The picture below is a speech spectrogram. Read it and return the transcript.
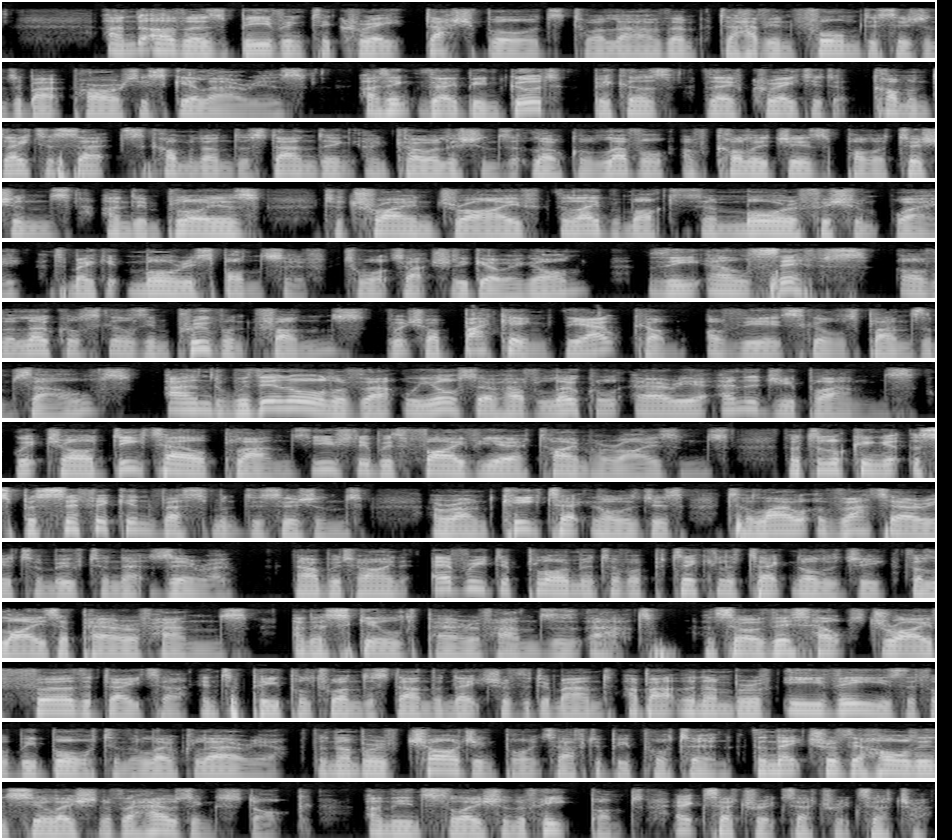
and others beavering to create dashboards to allow them to have informed decisions about priority skill areas I think they've been good because they've created common data sets, common understanding, and coalitions at local level of colleges, politicians, and employers to try and drive the labour market in a more efficient way and to make it more responsive to what's actually going on the LSIFs, or the local skills improvement funds, which are backing the outcome of the skills plans themselves. And within all of that, we also have local area energy plans, which are detailed plans, usually with five year time horizons, that are looking at the specific investment decisions around key technologies to allow that area to move to net zero. Now, behind every deployment of a particular technology, there lies a pair of hands and a skilled pair of hands at that. And so this helps drive further data into people to understand the nature of the demand about the number of EVs that will be bought in the local area, the number of charging points have to be put in, the nature of the whole installation of the housing stock and the installation of heat pumps, etc., etc., etc.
